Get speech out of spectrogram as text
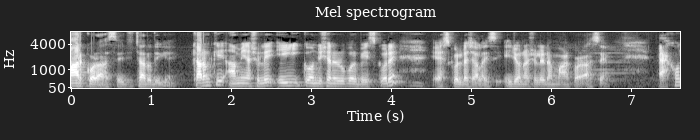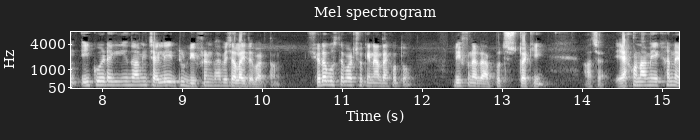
মার্ক করা আছে, এই যে চারোদিকে। কারণ কি? আমি আসলে এই কন্ডিশনের উপর বেস করে স্কুলটা চালাইছি, এই জন্য আসলে এটা মার্ক করা আছে। এখন এই কোয়েটাকে কিন্তু আমি চাইলে একটু ডিফারেন্টভাবে চালাইতে পারতাম। সেটা বুঝতে পারছ কিনা দেখো তো। ডিফারেন্ট অ্যাপ্রোচটা কি? আচ্ছা এখন আমি এখানে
